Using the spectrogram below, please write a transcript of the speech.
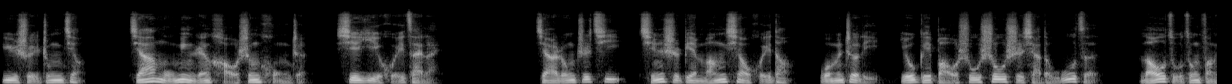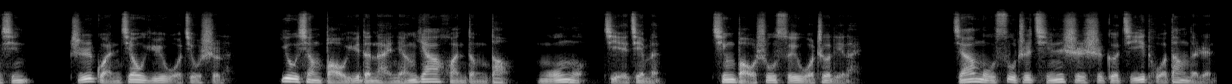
欲睡中觉，贾母命人好生哄着。歇一回再来。贾蓉之妻秦氏便忙笑回道：“我们这里有给宝叔收拾下的屋子，老祖宗放心，只管交与我就是了。”又向宝玉的奶娘、丫鬟等道：“嬷嬷、姐姐们，请宝叔随我这里来。”贾母素知秦氏是个极妥当的人，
